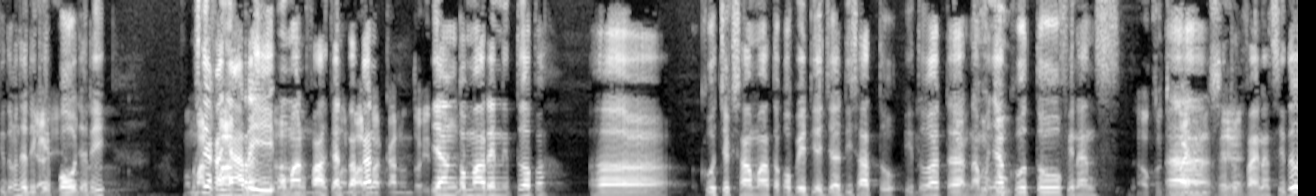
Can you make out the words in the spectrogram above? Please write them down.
gitu kan jadi Iya, kepo. iya. Jadi Ah. Mesti akan nyari, memanfaatkan. Bahkan memanfaatkan untuk itu. yang kemarin itu apa? eh, Gojek sama Tokopedia jadi satu. Itu Hmm, ada yang namanya GoTo. GoTo Finance. Oh, Good Nah, Finance, GoTo ya. Finance itu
